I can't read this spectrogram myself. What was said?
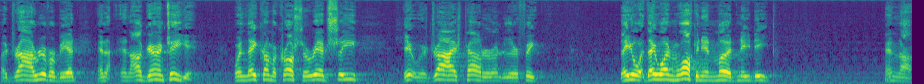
a dry riverbed and and I'll guarantee you when they come across the Red Sea it was dry as powder under their feet. They they wasn't walking in mud knee deep. And uh,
